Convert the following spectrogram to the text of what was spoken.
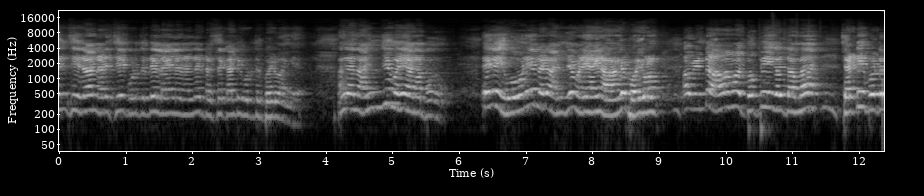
சின்சியராக நடித்து கொடுத்துட்டு லைனில் நின்று ட்ரெஸ்ஸை காட்டி கொடுத்துட்டு போயிடுவாங்க. அங்கே அந்த அஞ்சு மணி ஆனால் போதும். ஏங்க இவனே இல்லை அஞ்சு மணி ஆகி நாங்கள் போய்க்கிறோம். அப்படின்ட்டு அவன் தொப்பியும் கழட்டாம சட்டியை போட்டு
